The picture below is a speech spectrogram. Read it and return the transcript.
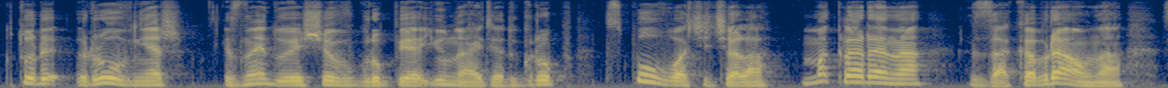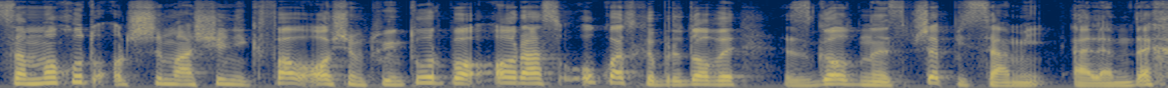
który również znajduje się w grupie United Group współwłaściciela McLarena Zacka Browna. Samochód otrzyma silnik V8 Twin Turbo oraz układ hybrydowy zgodny z przepisami LMDH.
